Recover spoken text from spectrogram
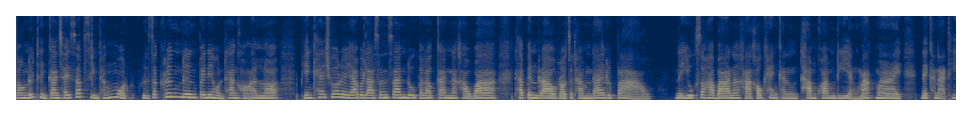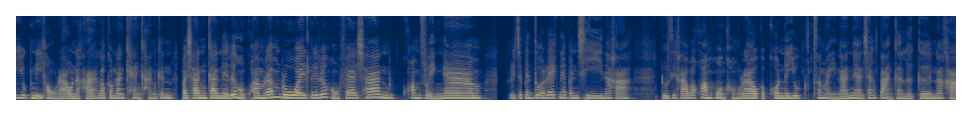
ลองนึกถึงการใช้ทรัพย์สินทั้งหมด หรือสักครึ่งหนึ่งไปในหนทางของอัลลอฮ์เพียงแค่ช่วงระยะเวลาสั้นๆ ดูก็แล้วกันนะคะว่า ถ้าเป็นเราเราจะทำได้หรือเปล่า ในยุคซฮาบะนะคะ เขาแข่งกันทำความดีอย่างมากมาย ในขณะที่ยุคนี้ของเรานะคะ เรากำลังแข่งขันกันประชันกันในเรื่องของความร่ำรวย ในเรื่องของแฟชั่น ความสวยงาม รือจะเป็นตัวเลขในบัญชีนะคะ ดูสิคะว่าความห่วงของเรากับคนในยุคสมัยนั้นเนี่ยช่างต่างกันเหลือเกินนะคะ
